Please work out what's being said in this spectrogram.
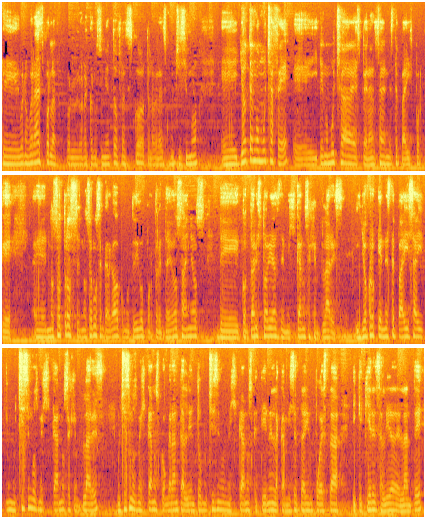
que, bueno, gracias por, la, por el reconocimiento, Francisco, te lo agradezco muchísimo. Eh, yo tengo mucha fe eh, y tengo mucha esperanza en este país porque eh, nosotros nos hemos encargado, como te digo, por 32 años de contar historias de mexicanos ejemplares. Y yo creo que en este país hay muchísimos mexicanos ejemplares muchísimos mexicanos con gran talento, muchísimos mexicanos que tienen la camiseta impuesta y que quieren salir adelante.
